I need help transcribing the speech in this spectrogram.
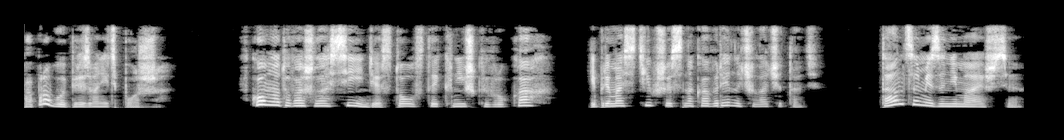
Попробую перезвонить позже. В комнату вошла Синди с толстой книжкой в руках и, примостившись на ковре, начала читать. «Танцами занимаешься?»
